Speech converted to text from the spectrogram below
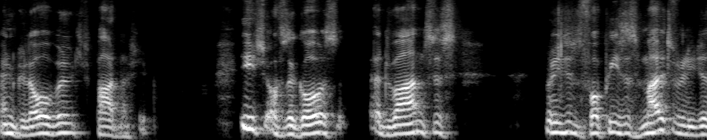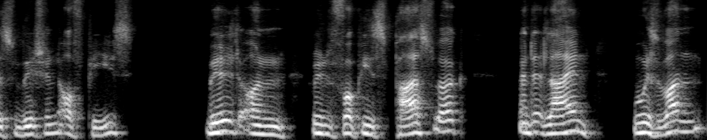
and global partnership. Each of the goals advances Religions for Peace's multi-religious vision of peace, built on Religions for Peace past work, and align with one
